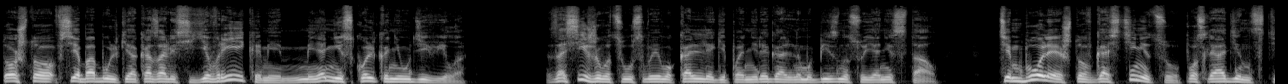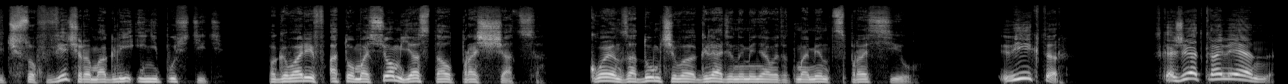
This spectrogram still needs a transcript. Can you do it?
То, что все бабульки оказались еврейками, меня нисколько не удивило. Засиживаться у своего коллеги по нелегальному бизнесу я не стал. Тем более, что в гостиницу после 11 часов вечера могли и не пустить. Поговорив о том о сём, я стал прощаться. Коэн задумчиво, глядя на меня в этот момент, спросил. «Виктор, скажи откровенно,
